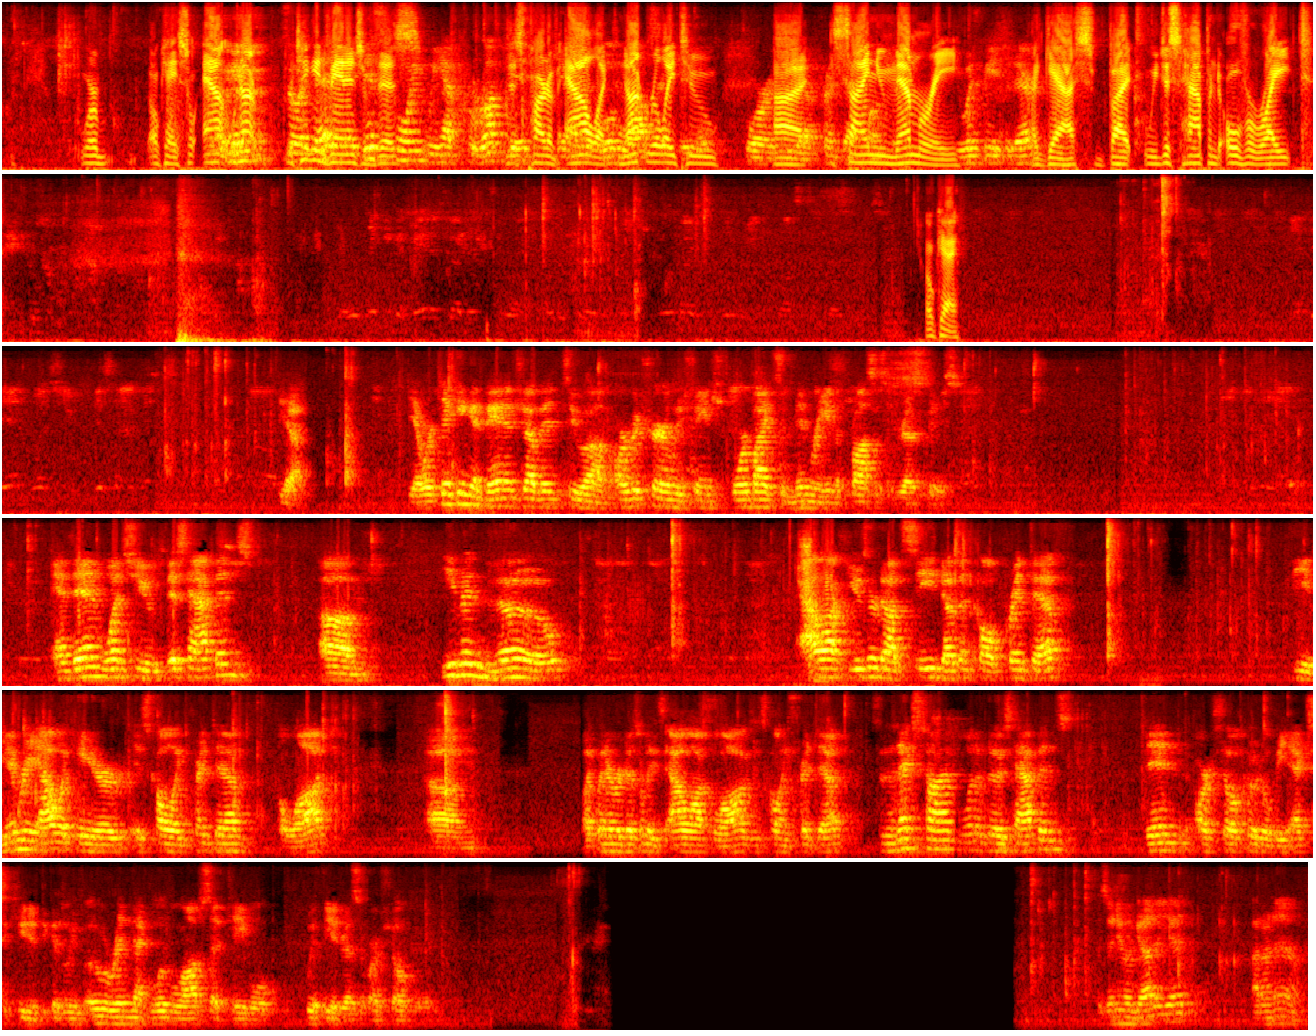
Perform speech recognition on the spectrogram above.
we're okay so al, we're not So we're at taking this- advantage of this point, we have corrupted this part of the global not offset really table to for the, uh, printf assign new function. memory You with me to there? I guess, but we just happened to overwrite. Okay. Yeah. Yeah, we're taking advantage of it to um, arbitrarily change four bytes of memory in the process address space. And then once you, this happens, um, even though alloc user.c doesn't call printf, the memory allocator is calling printf a lot. Um, like whenever it does one of these alloc logs, it's calling printf. So the next time one of those happens, then our shell code will be executed because we've overridden that global offset table with the address of our shell code. Has anyone got it yet? I don't know.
